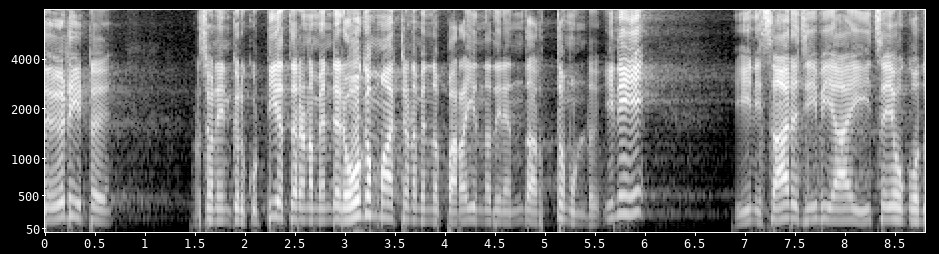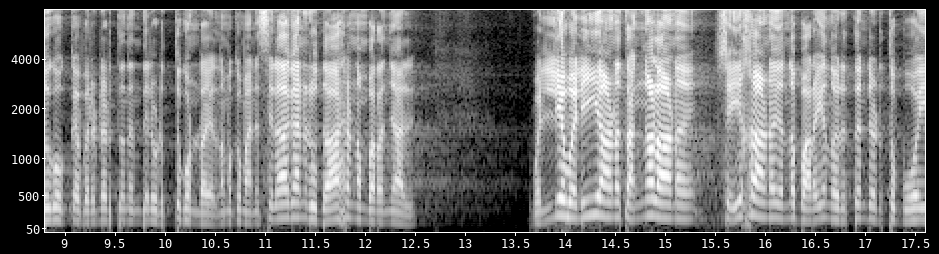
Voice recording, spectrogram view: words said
തേടിയിട്ട് കുറച്ചോനെ എനിക്കൊരു കുട്ടിയെ തരണം എന്റെ രോഗം മാറ്റണം എന്ന് പറയുന്നതിന് എന്തർത്ഥമുണ്ട്? ഇനി ഈ നിസാര ജീവിയായ ഈച്ചയോ കൊതുകോ ഒക്കെ ഇവരുടെ അടുത്ത് നിന്ന് എന്തെങ്കിലും എടുത്തുകൊണ്ടായാൽ നമുക്ക് മനസ്സിലാകാൻ ഒരു ഉദാഹരണം പറഞ്ഞാൽ വലിയ വലിയാണ് തങ്ങളാണ് ഷെയ്ഖാണ് എന്ന് പറയുന്ന ഒരുത്തന്റെ അടുത്ത് പോയി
